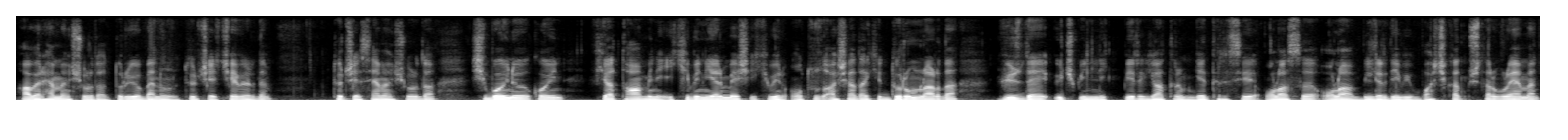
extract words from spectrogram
Haber hemen şurada duruyor. Ben onu Türkçe çevirdim. Türkçesi hemen şurada. Shiba Inu Coin fiyat tahmini 2025-2030 aşağıdaki durumlarda %3000'lik bir yatırım getirisi olası olabilir diye bir başlık atmışlar buraya hemen.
